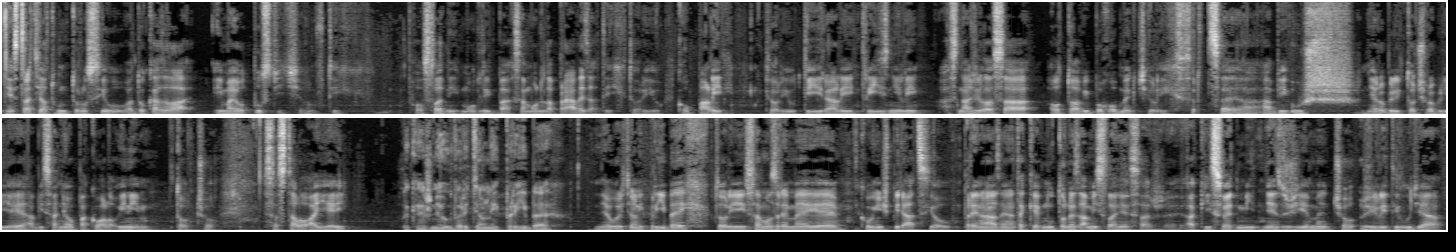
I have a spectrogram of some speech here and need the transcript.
nestratila túto silu a dokázala im aj odpustiť. V tých posledných modlitbách sa modlila práve za tých, ktorí ju kopali, ktorí ju týrali, tríznili a snažila sa o to, aby Boh obmekčil ich srdce a aby už nerobili to, čo robili jej, aby sa neopakovalo iným to, čo sa stalo aj jej. Taký až neuveriteľný príbeh. Neuveriteľný príbeh, ktorý samozrejme je ako inšpiráciou pre nás aj na také vnútorné zamyslenie sa, že aký svet my dnes žijeme, čo žili tí ľudia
